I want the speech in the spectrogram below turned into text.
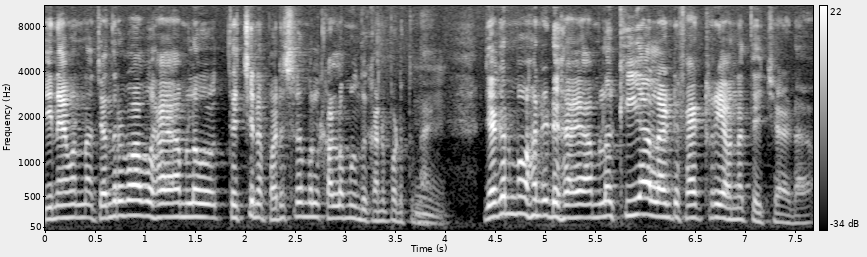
ఈయనేమన్నా చంద్రబాబు హయాంలో తెచ్చిన పరిశ్రమలు కళ్ళ ముందు కనపడుతున్నాయి. జగన్మోహన్ రెడ్డి హయాంలో కియా లాంటి ఫ్యాక్టరీ ఏమన్నా తెచ్చాడా.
